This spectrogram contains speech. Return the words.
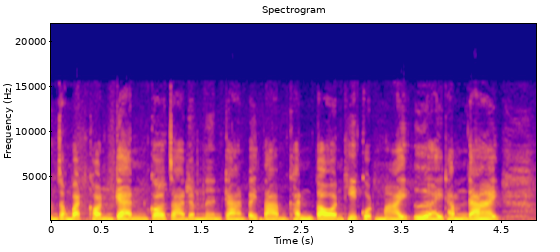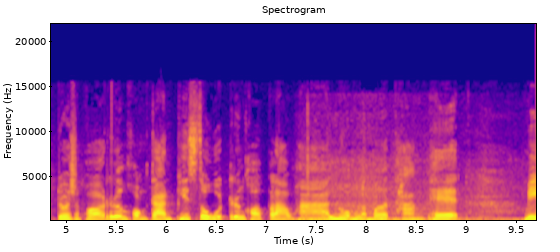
รจังหวัดขอนแก่น ก็จะดำเนินการไปตามขั้นตอนที่กฎหมายเอื้อให้ทำได้ โดยเฉพาะเรื่องของการพิสูจน์เรื่องข้อกล่าวหาล่วงละเมิดทางเพศ มี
